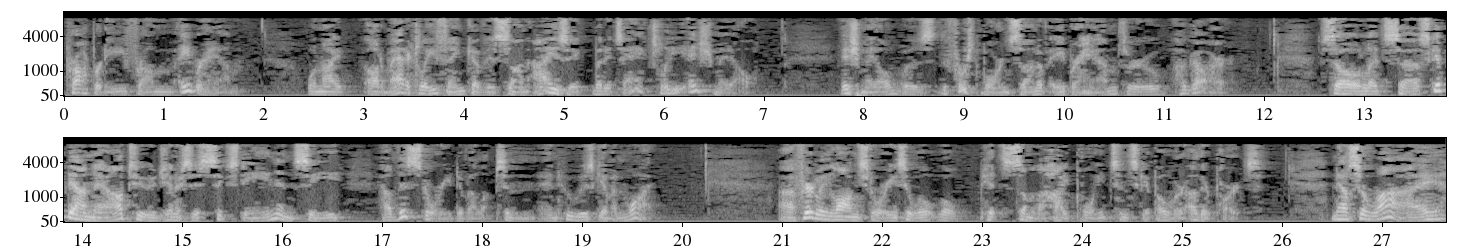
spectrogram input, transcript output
property from Abraham. One might automatically think of his son Isaac, but it's actually Ishmael. Ishmael was the firstborn son of Abraham through Hagar. So let's uh, skip down now to Genesis 16 and see how this story develops and, and who is given what. Uh, fairly long story, so we'll, we'll hit some of the high points and skip over other parts. Now Sarai,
